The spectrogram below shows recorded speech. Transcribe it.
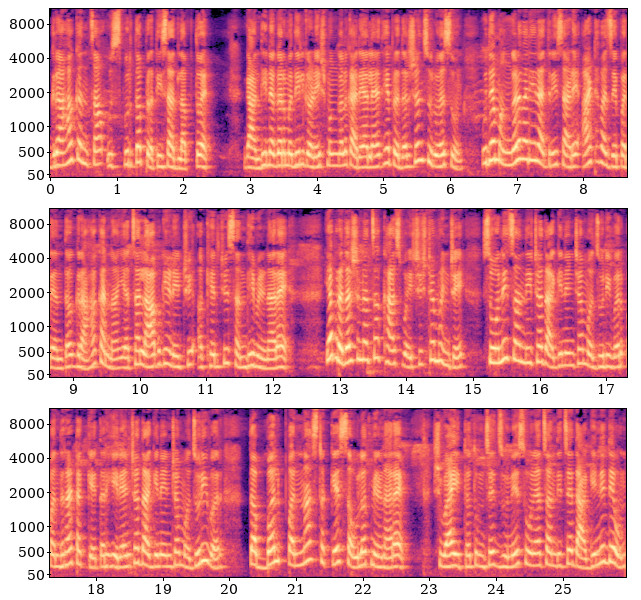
ग्राहकांचा उत्स्फूर्त प्रतिसाद लाभतोय. गांधीनगरमधील गणेश मंगल कार्यालयात हे प्रदर्शन सुरू असून उद्या मंगळवारी रात्री साडेआठ वाजेपर्यंत ग्राहकांना याचा लाभ घेण्याची अखेरची संधी मिळणार आहे. या प्रदर्शनाचं खास वैशिष्ट्य म्हणजे सोने चांदीच्या दागिन्यांच्या मजुरीवर पंधरा टक्के तर हिऱ्यांच्या दागिन्यांच्या मजुरीवर तब्बल पन्नास टक्के सवलत मिळणार आहे. शिवाय इथं तुमचे जुने सोन्या चांदीचे दागिने देऊन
